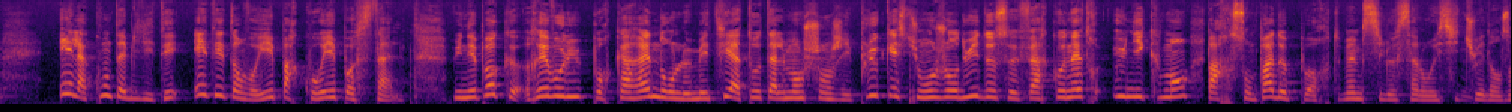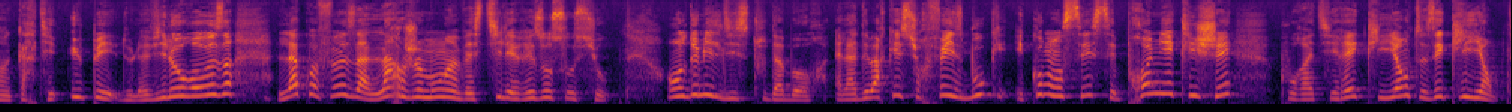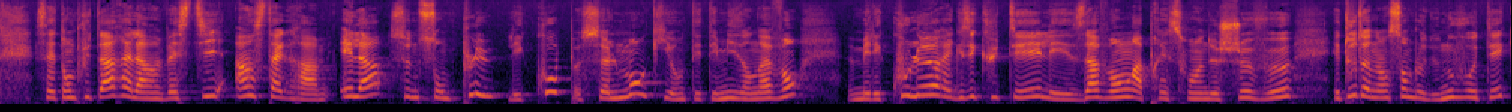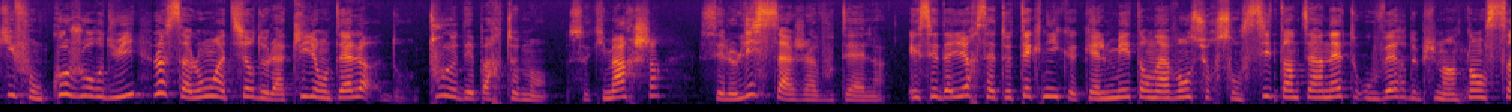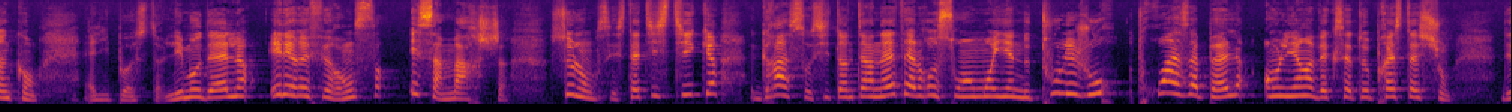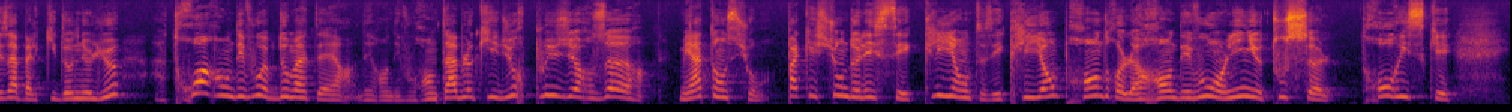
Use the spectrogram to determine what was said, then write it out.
et la comptabilité était envoyée par courrier postal. Une époque révolue pour Karen dont le métier a totalement changé. Plus question aujourd'hui de se faire connaître uniquement par son pas de porte. Même si le salon est situé dans un quartier huppé de la Ville Rose, la coiffeuse a largement investi les réseaux sociaux. En 2010 tout d'abord, elle a débarqué sur Facebook et commencé ses premiers clichés pour attirer clientes et clients. Sept ans plus tard, elle a investi Instagram. Et là, ce ne sont plus les coupes seulement qui ont été mises en avant, mais les couleurs exécutées, les avant-après soins de cheveux et tout un ensemble de nouveautés qui font qu'aujourd'hui, le salon attire de la clientèle dans tout le département. Ce qui marche, c'est le lissage, avoue-t-elle. Et c'est d'ailleurs cette technique qu'elle met en avant sur son site internet ouvert depuis maintenant 5 ans. Elle y poste les modèles et les références et ça marche. Selon ses statistiques, grâce au site internet, elle reçoit en moyenne tous les jours trois appels en lien avec cette prestation. Des appels qui donnent lieu à trois rendez-vous hebdomadaires, des rendez-vous rentables qui durent plusieurs heures. Mais attention, pas question de laisser clientes et clients prendre leur rendez-vous en ligne tout seuls. Trop risqué.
